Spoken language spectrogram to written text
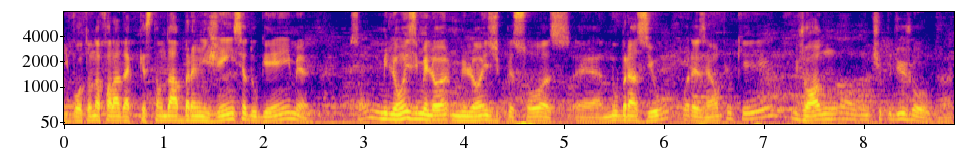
e voltando a falar da questão da abrangência do gamer, são milhões e milhões de pessoas é, no Brasil, por exemplo, que jogam algum tipo de jogo. Né?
